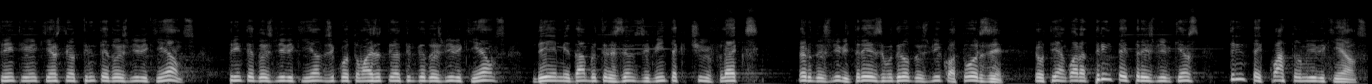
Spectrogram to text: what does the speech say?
31.500 tenho 32.500. 32.500 e quanto mais eu tenho 32.500. BMW 320 Active Flex, ano 2013, modelo 2014. Eu tenho agora 33.500, 34.500.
